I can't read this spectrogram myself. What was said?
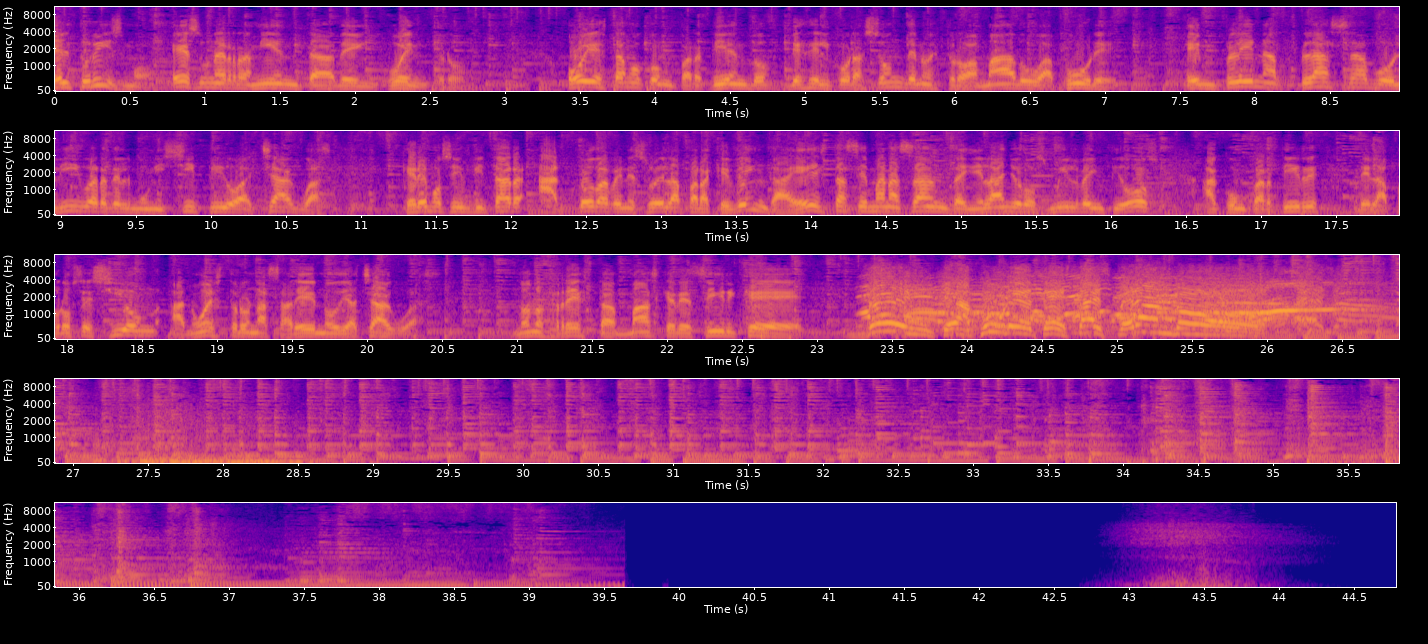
El turismo es una herramienta de encuentro. Hoy estamos compartiendo desde el corazón de nuestro amado Apure, en plena Plaza Bolívar del municipio Achaguas. Queremos invitar a toda Venezuela para que venga esta Semana Santa en el año 2022 a compartir de la procesión a nuestro Nazareno de Achaguas. No nos resta más que decir que ¡Ven que Apure te está esperando!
